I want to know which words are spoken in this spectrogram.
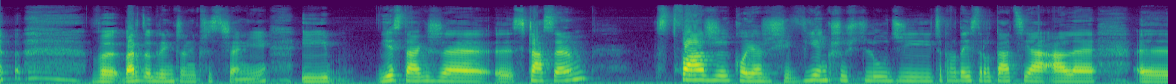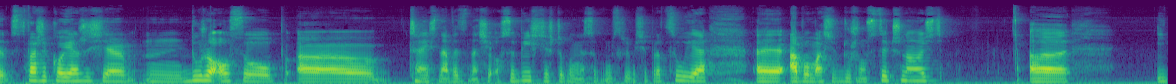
w bardzo ograniczonej przestrzeni i jest tak, że y, z czasem z twarzy kojarzy się większość ludzi. Co prawda jest rotacja, ale y, z twarzy kojarzy się mm, dużo osób. Część nawet zna się osobiście, szczególnie osoby, z którymi się pracuje, e, albo ma się dużą styczność. E, I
